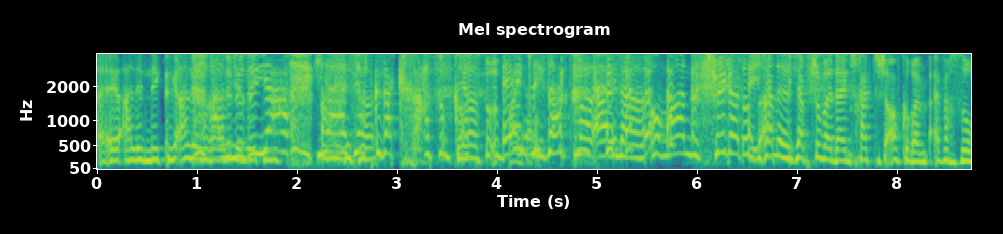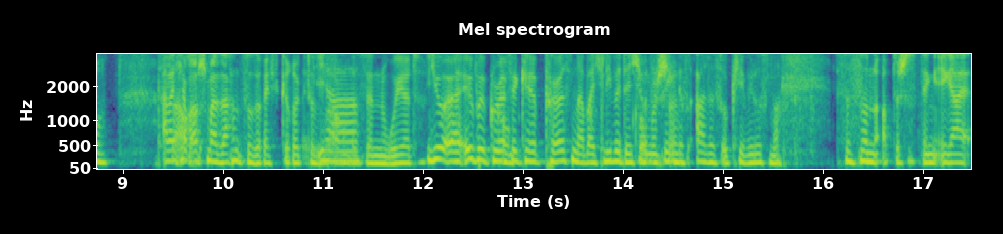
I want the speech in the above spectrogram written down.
äh, alle nicken, alle im Raum alle nur so, nicken. ja, ja, sie Alter. hat's gesagt, krass, oh Gott. Ja, und endlich sagt's mal einer. Oh Mann, das triggert uns Ey, Ich habe alle. ich hab schon mal deinen Schreibtisch aufgeräumt, einfach so. Aber war ich habe auch- schon mal Sachen zurechtgerückt, das ist Ja. auch ein bisschen weird. You're a übergraphic person, aber ich liebe dich und Komische. deswegen ist alles okay, wie du es machst. Es ist so ein optisches Ding, egal.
